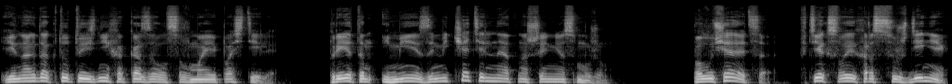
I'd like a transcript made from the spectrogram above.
иногда кто-то из них оказывался в моей постели, при этом имея замечательные отношения с мужем. Получается, в тех своих рассуждениях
